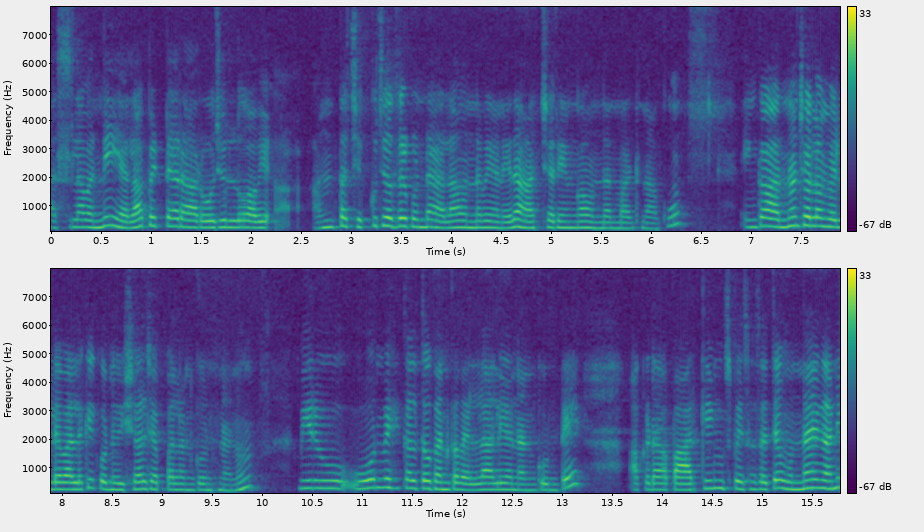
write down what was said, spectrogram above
అసలు అవన్నీ ఎలా పెట్టారు ఆ రోజుల్లో? అవి అంత చెక్కు చెదరకుండా ఎలా ఉన్నవి అనేది ఆశ్చర్యంగా ఉందన్నమాట నాకు. ఇంకా అరుణాచలం వెళ్ళే వాళ్ళకి కొన్ని విషయాలు చెప్పాలనుకుంటున్నాను. మీరు ఓన్ వెహికల్తో కనుక వెళ్ళాలి అని అనుకుంటే అక్కడ పార్కింగ్ స్పేసెస్ అయితే ఉన్నాయి కానీ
